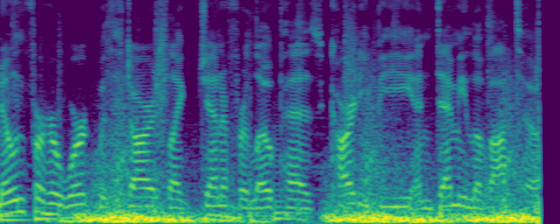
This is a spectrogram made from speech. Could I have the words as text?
known for her work with stars like Jennifer Lopez, Cardi B, and Demi Lovato,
